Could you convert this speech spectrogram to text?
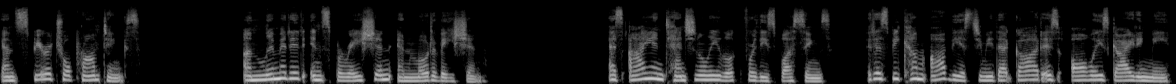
and spiritual promptings, unlimited inspiration and motivation. As I intentionally look for these blessings, it has become obvious to me that God is always guiding me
